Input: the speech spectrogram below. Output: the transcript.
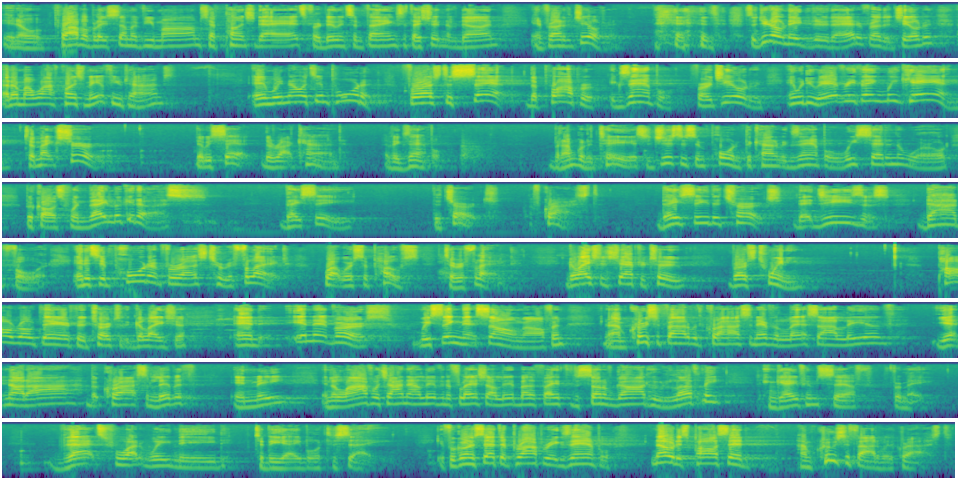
You know, probably some of you moms have punched dads for doing some things that they shouldn't have done in front of the children. so you don't need to do that in front of the children. I know my wife punched me a few times. And we know it's important for us to set the proper example for our children. And we do everything we can to make sure that we set the right kind of example. But I'm going to tell you, it's just as important the kind of example we set in the world because when they look at us, they see the church of Christ. They see the church that Jesus died for. And it's important for us to reflect what we're supposed to reflect. Galatians chapter 2, verse 20. Paul wrote there to the church of Galatia, and in that verse, we sing that song often. I'm crucified with Christ, nevertheless I live, yet not I, but Christ liveth in me. In the life which I now live in the flesh, I live by the faith of the Son of God who loved me and gave himself for me. That's what we need to be able to say. If we're going to set the proper example, notice Paul said, I'm crucified with Christ.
